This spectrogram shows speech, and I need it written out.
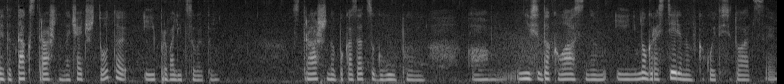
Это так страшно начать что-то и провалиться в этом страшно показаться глупым, не всегда классным и немного растерянным в какой-то ситуации.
